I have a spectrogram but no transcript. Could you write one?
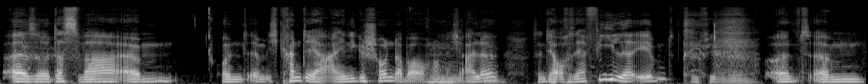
Also das war, ähm, und ähm, ich kannte ja einige schon, aber auch noch nicht mhm, alle. Mhm. Sind ja auch sehr viele eben. Sind viele, ja. Und ähm,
